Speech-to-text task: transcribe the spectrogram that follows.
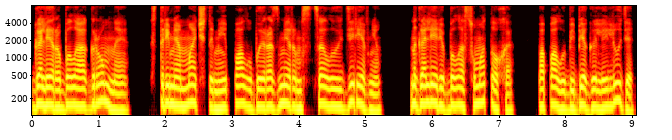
Галера была огромная, с тремя мачтами и палубой размером с целую деревню. На галере была суматоха. По палубе бегали люди,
